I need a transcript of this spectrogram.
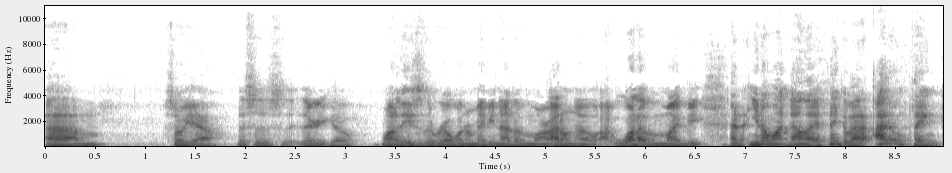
Um, so yeah, this is, there you go. One of these is the real one, or maybe none of them are. I don't know. One of them might be. And you know what? Now that I think about it, I don't think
